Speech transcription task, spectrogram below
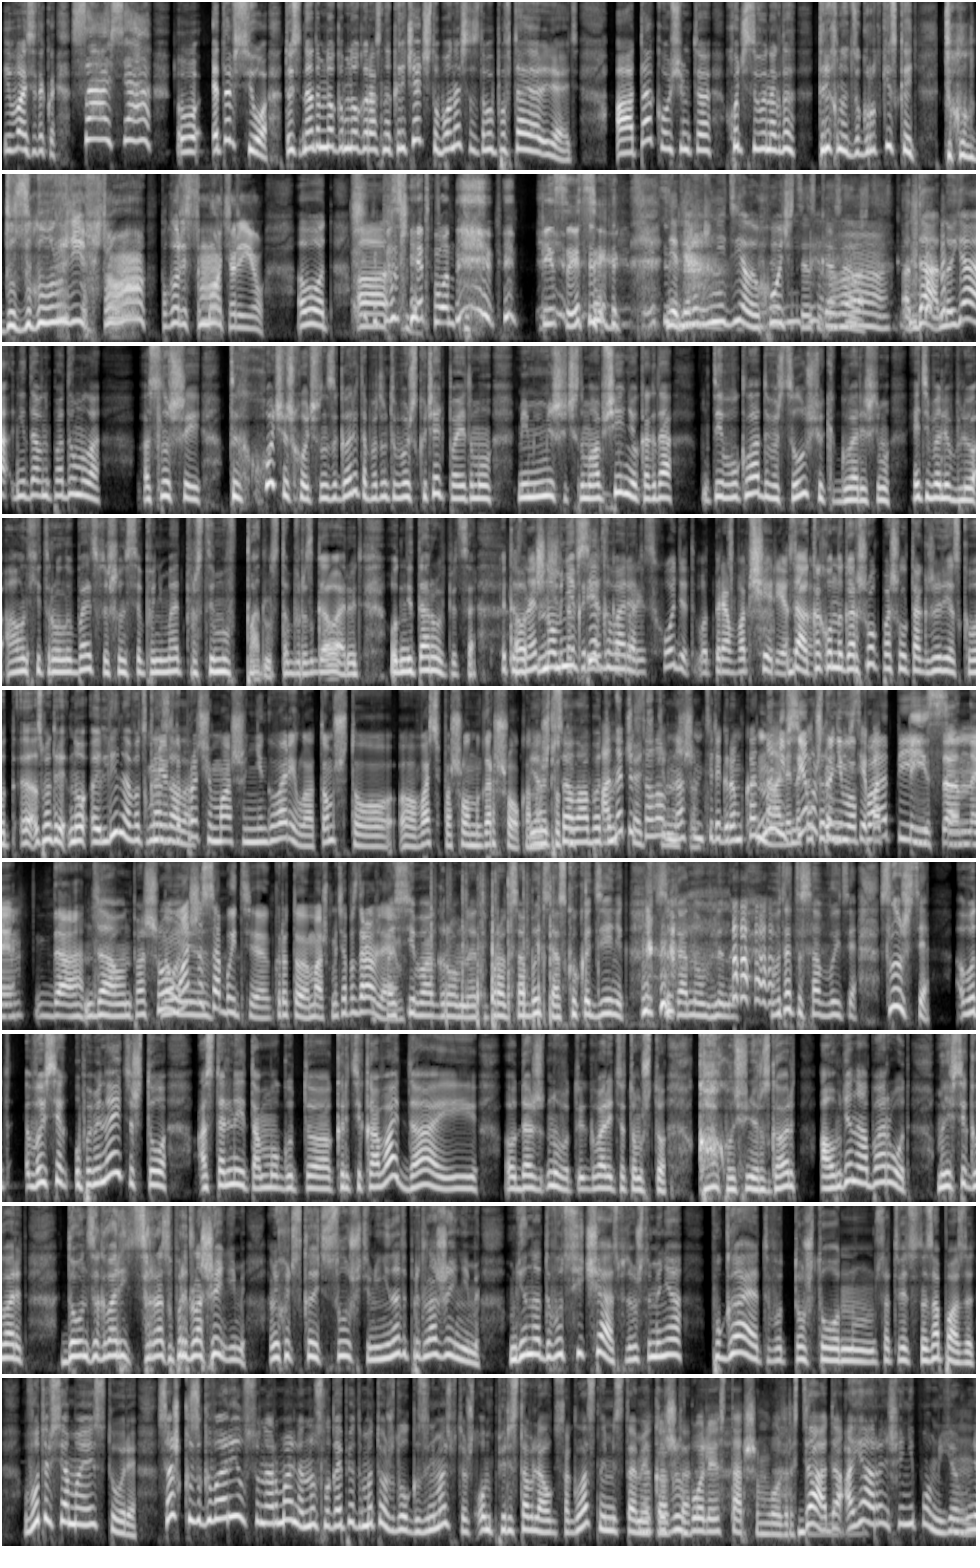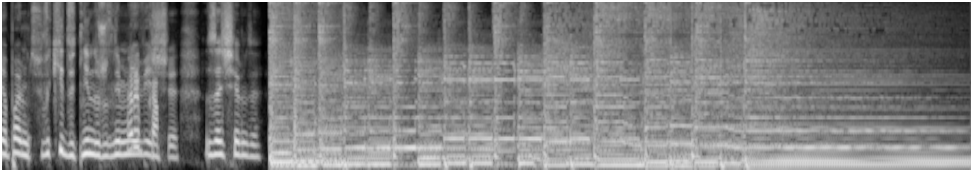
И Вася такой «Сася!» Это все. То есть надо много-много раз накричать, чтобы он начал с тобой повторять. А так, в общем-то, хочется его иногда тряхнуть за грудки и сказать «Ты когда заговоришь, а? поговори с матерью!» Вот. а, И после этого он писается. и говорит, Нет, я так же не делаю, хочется, я сказала. «А, А, Да, но я недавно подумала, а, слушай, ты хочешь, хочешь, он заговорит, а потом ты будешь скучать по этому мимимишечному общению, когда ты его укладываешь, целуешь щеки, говоришь ему, я тебя люблю, а он хитро улыбается, потому что он все понимает, просто ему впадло с тобой разговаривать, он не торопится. Это, А, знаешь, но мне так все резко говорят- происходит, вот прям вообще резко. Да, как он на горшок пошел так же резко. Вот э, смотри, но э, Лина вот Между сказала... прочим, Маша не говорила о том, что э, Вася пошел на горшок. я Она что-то написала об этом Она в писала в нашем нашем. Ну, телеграм-канале, не на все, что который на не него все подписаны. Да. Да, он пошел. У и- Маши событие крутое. Маш, мы тебя поздравляем. Спасибо огромное. Это правда событие. А сколько денег сэкономлено. Вот это событие. Слушайте, вот вы все упоминаете, что остальные там могут э, критиковать, да, и э, даже, ну вот, и говорить о том, что как он еще не разговаривает, а у меня наоборот. Мне все говорят, да он заговорит сразу предложениями. А мне хочется сказать, слушайте, мне не надо предложениями, мне надо вот сейчас, потому что меня пугает вот то, что он, соответственно, запаздывает. Вот и вся моя история. Сашка заговорил, все нормально, но с логопедом мы тоже долго занимались, потому что он переставлял согласные местами Но это же как-то. в более старшем возрасте. Да, да, наверное. а я раньше не помню, я, у М. меня память выкидывать ненужные мне Рыбка. вещи. Зачем-то.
